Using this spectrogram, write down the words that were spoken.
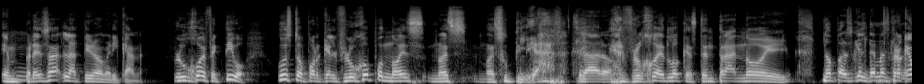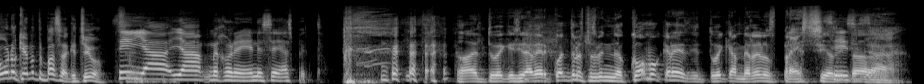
empresa latinoamericana. Flujo efectivo. Justo porque el flujo pues no es, no es, no es utilidad. Claro. El flujo es lo que está entrando y. No, pero es que el tema es que... Pero qué bueno que ya no te pasa, qué chido. Sí, Ya, ya mejoré en ese aspecto. No, él tuve que decir, a ver, ¿cuánto lo estás vendiendo? ¿Cómo crees? Y tuve que cambiarle los precios Sí, y sí, todo. sí. Ya.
